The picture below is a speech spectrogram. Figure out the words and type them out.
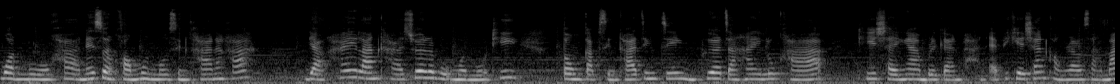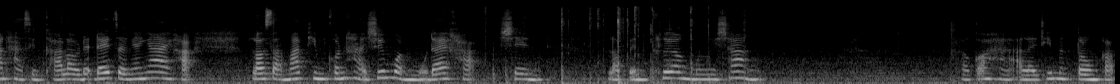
หมวดหมู่ค่ะ ในส่วนของหมวดหมู่สินค้านะคะ อยากให้ร้านค้าช่วยระบุหมวดหมู่ที่ตรงกับสินค้าจริง ๆ เพื่อจะให้ลูกค้าที่ใช้งานบริการผ่านแอปพลิเคชันของเราสามารถหาสินค้าเราได้ไดเจอง่าย ๆ ค่ะ เราสามารถพิมพ์ค้นหาชื่อหมวดหมู่ได้ค่ะ เช่น เราเป็นเครื่องมือช่าง เราก็หาอะไรที่มันตรงกับ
